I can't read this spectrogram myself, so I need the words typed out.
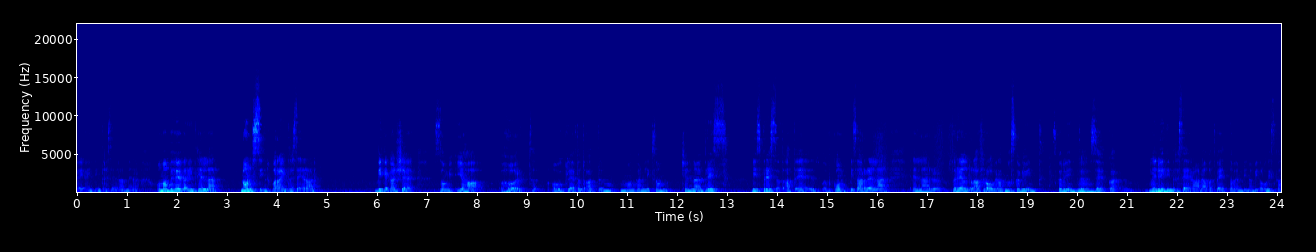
är jag inte intresserad mer. Och man behöver inte heller någonsin vara intresserad. Vilket kanske, som jag har hört och upplevt, att, att man kan liksom känna en press, viss press att, att eh, kompisar eller, eller föräldrar frågar att nå ska du inte, ska du inte Mm. söka, är Mm. du inte intresserad av att veta vem dina biologiska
